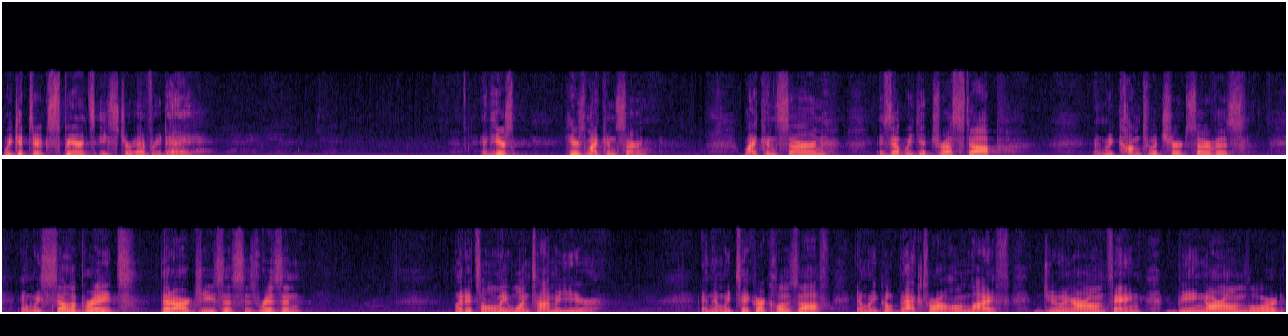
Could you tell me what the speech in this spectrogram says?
we get to experience Easter every day. And here's, here's my concern my concern is that we get dressed up and we come to a church service and we celebrate that our Jesus is risen, but it's only one time a year and then we take our clothes off and we go back to our own life, doing our own thing, being our own Lord,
